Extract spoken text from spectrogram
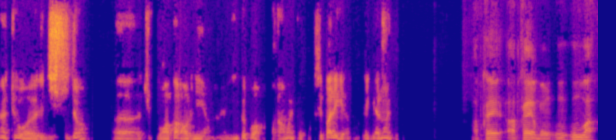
un, tour de dissident, euh, tu pourras pas revenir. Il peut pas. Apparemment, il peut pas. C'est pas légal. Légalement, il peut pas. Après, après, bon, on, va,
